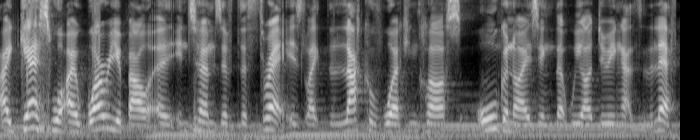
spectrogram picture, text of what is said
I guess what I worry about uh, in terms of the threat is like the lack of working class organizing that we are doing at the left.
